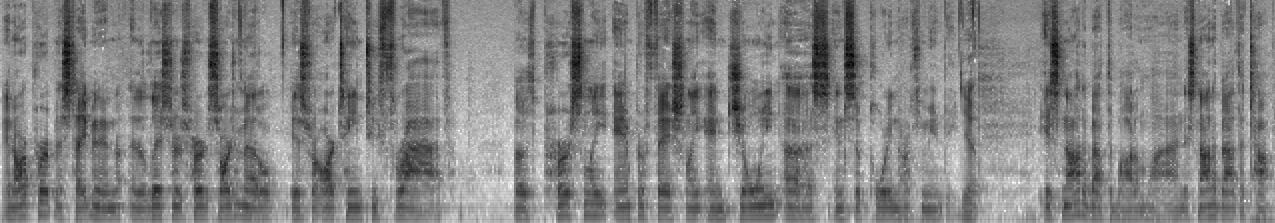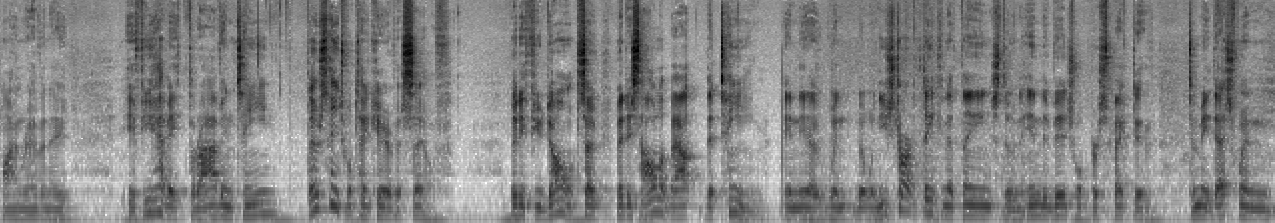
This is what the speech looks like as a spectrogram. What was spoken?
And our purpose statement, and the listeners heard Sargent Metal, is for our team to thrive, both personally and professionally, and join us in supporting our community. Yep. It's not about the bottom line. It's not about the top line revenue. If you have a thriving team, those things will take care of itself. But if you don't, so but it's all about the team. And you know, when but when you start thinking of things through an individual perspective, to me, that's when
